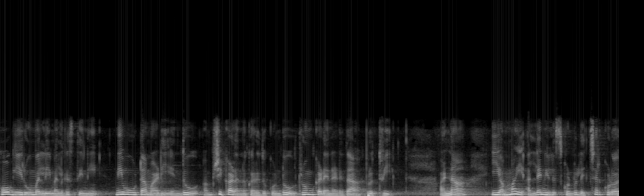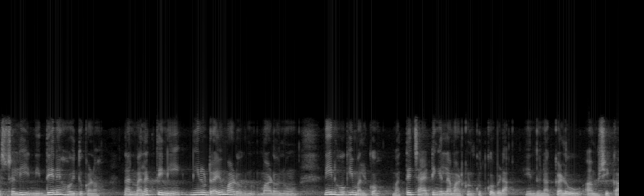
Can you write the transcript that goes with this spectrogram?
ಹೋಗಿ ರೂಮಲ್ಲಿ ಮಲಗಿಸ್ತೀನಿ, ನೀವು ಊಟ ಮಾಡಿ ಎಂದು ಅಂಶಿಕಾಳನ್ನು ಕರೆದುಕೊಂಡು ರೂಮ್ ಕಡೆ ನಡೆದ ಪೃಥ್ವಿ. ಅಣ್ಣ, ಈ ಅಮ್ಮ ಅಲ್ಲೇ ನಿಲ್ಲಿಸ್ಕೊಂಡು ಲೆಕ್ಚರ್ ಕೊಡೋ ಅಷ್ಟರಲ್ಲಿ ನಿದ್ದೆನೇ ಹೋಯ್ತು ಕಣೋ. ನಾನು ಮಲಗ್ತೀನಿ, ನೀನು ಡ್ರೈವ್ ಮಾಡೋ, ಮಾಡೋನು. ನೀನು ಹೋಗಿ ಮಲ್ಕೋ, ಮತ್ತೆ ಚಾಟಿಂಗ್ ಎಲ್ಲ ಮಾಡ್ಕೊಂಡು ಕೂತ್ಕೋಬೇಡ, ಎಂದು ನಕ್ಕಳು ಅಂಶಿಕಾ.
